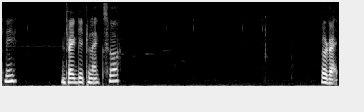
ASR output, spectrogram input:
Okay. Drag it like so. Alright.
